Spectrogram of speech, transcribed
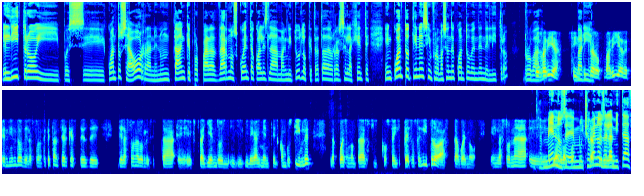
el litro y pues eh, cuánto se ahorran en un tanque por, para darnos cuenta cuál es la magnitud lo que trata de ahorrarse la gente. ¿En cuánto tienes información de cuánto venden el litro robado? Pues varía, sí, varía. claro, varía dependiendo de la zona, qué tan cerca estés de, de la zona donde se está eh, extrayendo ilegalmente el combustible, la puedes encontrar 5 o 6 pesos el litro hasta, bueno, en la zona... Eh, menos, de, mucho menos de la mitad.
